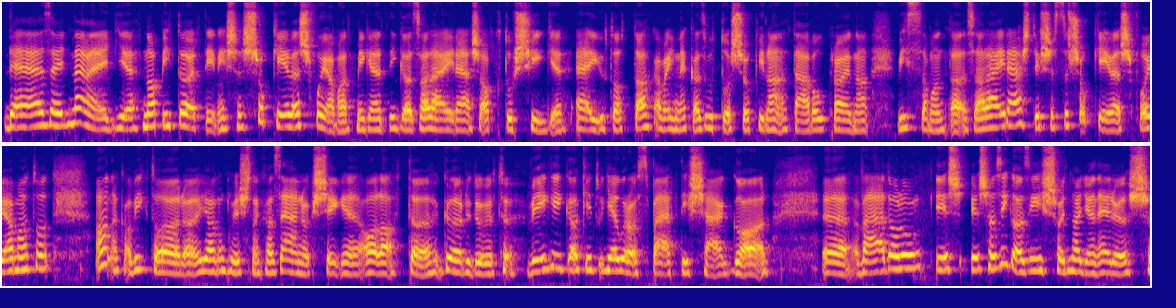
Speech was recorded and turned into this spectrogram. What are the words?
de ez egy nem egy napi történés, ez sok éves folyamat, míg eddig az aláírás aktusig eljutottak, amelynek az utolsó pillanatában Ukrajna visszamondta az aláírást, és ezt a sok éves folyamatot annak a Viktor Janukovicsnak az elnöksége alatt gördült végig, akit ugye orosz pártisággal vádolunk, és, és az igaz is, hogy nagyon erős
